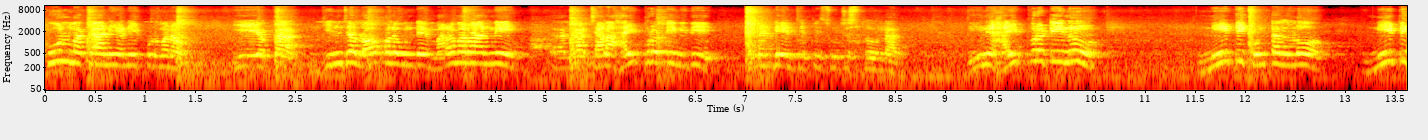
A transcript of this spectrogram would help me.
కూల్ మకాని అని ఇప్పుడు మనం ఈ యొక్క గింజ లోపల ఉండే మరమరాన్ని చాలా హై ప్రోటీన్ ఇది తినండి అని చెప్పి సూచిస్తూ ఉన్నారు. దీని హై ప్రోటీను నీటి కుంటల్లో నీటి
